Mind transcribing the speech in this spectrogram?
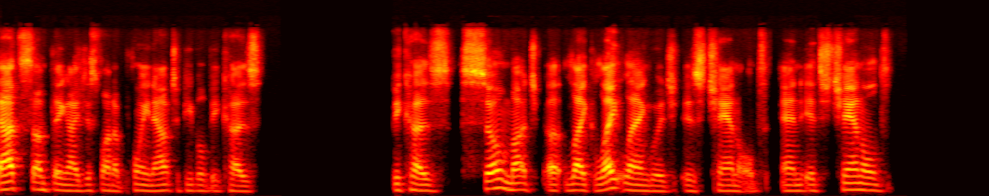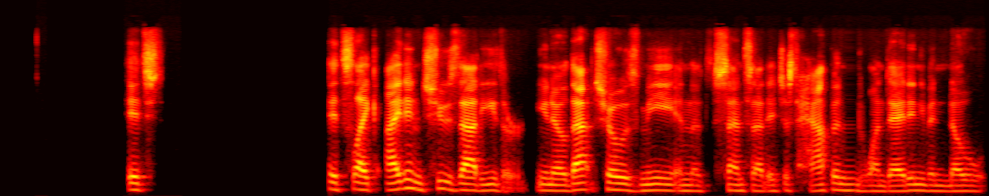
that's something I just want to point out to people because because so much uh, like light language is channeled and it's channeled it's it's like i didn't choose that either. You know that chose me in the sense that it just happened one day. I didn't even know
